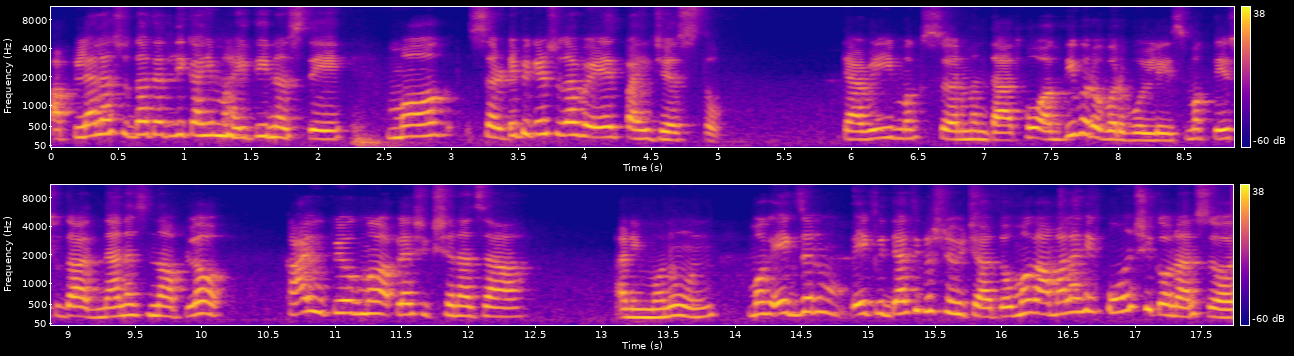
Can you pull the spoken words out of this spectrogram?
आपल्याला सुद्धा त्यातली काही माहिती नसते मग सर्टिफिकेट सुद्धा वेळेत पाहिजे असतो. त्यावेळी मग सर म्हणतात हो अगदी बरोबर बोललीस. मग ते सुद्धा अज्ञानच ना आपलं. काय उपयोग मग आपल्या शिक्षणाचा? आणि म्हणून मग एक जण एक विद्यार्थी प्रश्न विचारतो मग आम्हाला हे कोण शिकवणार सर?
